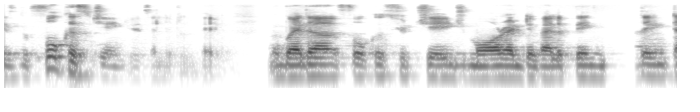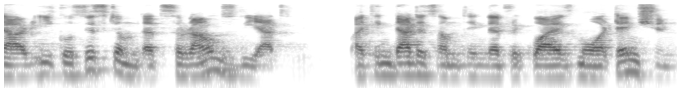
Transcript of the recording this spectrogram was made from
is the focus changes a little bit. Whether focus should change more at developing the entire ecosystem that surrounds the athlete. I think that is something that requires more attention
